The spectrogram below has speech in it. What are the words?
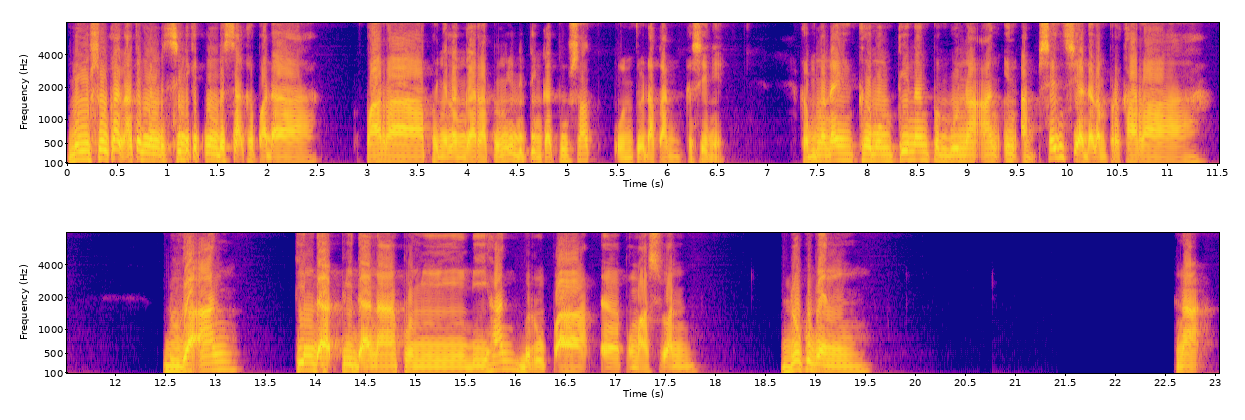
mengusulkan atau sedikit mendesak kepada para penyelenggara pemilu di tingkat pusat untuk datang ke sini. Mengenai kemungkinan penggunaan in absensia dalam perkara dugaan tindak pidana pemilihan berupa eh, pemalsuan dokumen. Nah,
